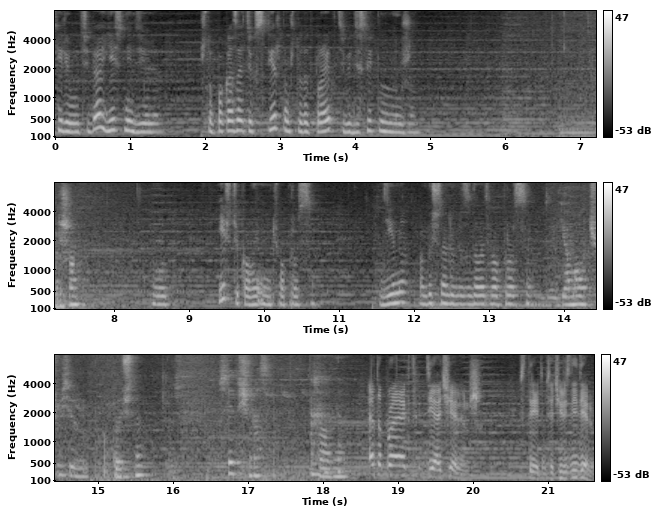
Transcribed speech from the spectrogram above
Кирилл, у тебя есть неделя, чтобы показать экспертам, что этот проект тебе действительно нужен. Хорошо. Вот. Есть у кого-нибудь вопросы? Дина обычно любит задавать вопросы. Я молчу, сижу. Точно? В следующий раз. Ладно. Это проект Dia Challenge. Встретимся через неделю.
